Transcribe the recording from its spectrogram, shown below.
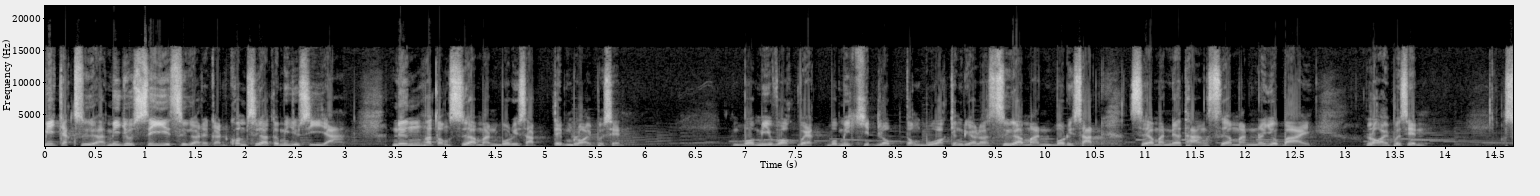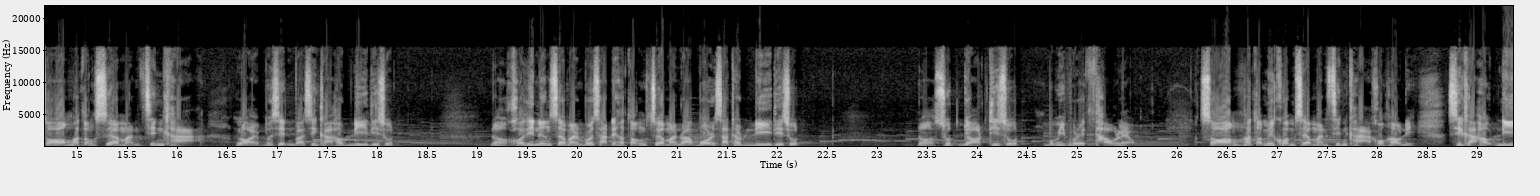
มีจักเสือมีอยู่ 4 เสือด้วยกันความเสือต้องมีอยู่ 4 อย่างหนึ่งเขาต้องเสือหมันบริษัทเต็ม100%บ่มีวอกแวกบ่มีคิดหลบต้องบวกอย่างเดียวแล้วเสือหมันบริษัทเสือหมันแนวทางเสือหมันนโยบาย100% สองเขาต้องเสื้อหมันสินค้า100%ว่าสินค้าเขาดีที่สุดเนาะข้อที่หนึ่งเสื้อหมันบริษัทเนี่ยเขาต้องเสื้อหมันว่าบริษัทเขาดีที่สุดเนาะสุดยอดที่สุดบ่มีผู้ใดเท่าแล้วสองเขาต้องมีความเชื่อมันสินค้าของเขานี่สินค้าเขาดี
